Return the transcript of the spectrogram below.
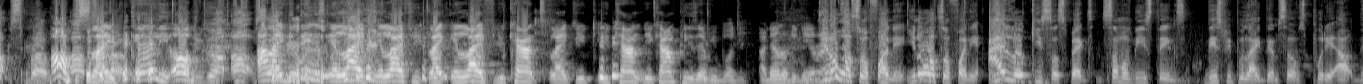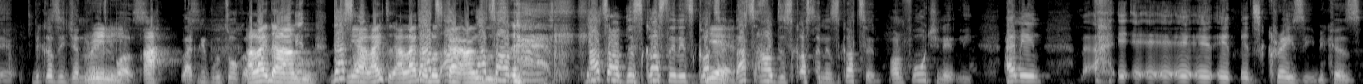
ups, bro. ups, like bro. clearly ups. You got ups. And like the thing is, in life, in life, you like in life, you can't like you you can't you can't please everybody. At the end of the day, right? You know what's so funny? You know what's so funny? I low key suspect some of these things. These people like themselves put it out there because it generates Really? buzz. Ah. like people talk. I like that angle. It- that's yeah, how- I like to, I like that's those kind of that's angles. how- That's how disgusting it's gotten. Yeah. That's how disgusting it's gotten. Unfortunately, I mean, it, it, it, it, it, it's crazy because,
